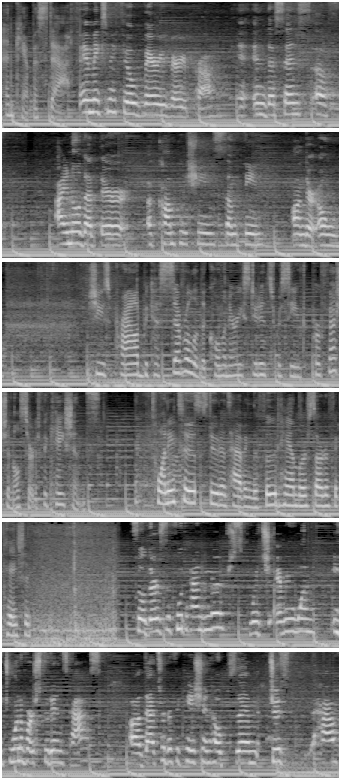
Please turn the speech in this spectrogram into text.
and campus staff. It makes me feel very, very proud in the sense of I know that they're accomplishing something on their own. She's proud because several of the culinary students received professional certifications. 22 students having the food handler certification. So there's the food handlers, which everyone, each one of our students has. Uh, that certification helps them just have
